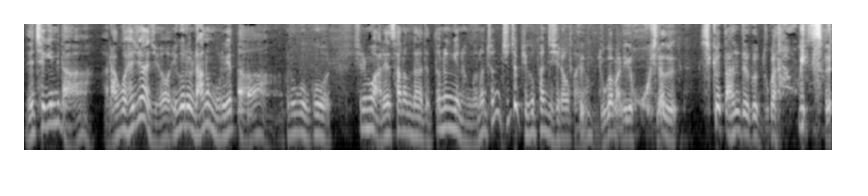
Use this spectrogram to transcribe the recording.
내 책임이다 라고 해줘야죠. 이거를 나는 모르겠다. 그리고 그 실무 아래 사람들한테 떠넘기는 거는 저는 진짜 비겁한 짓이라고 봐요. 그 누가 만약에 혹시라도 시켰다 한들 그 누가 나오겠어요?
